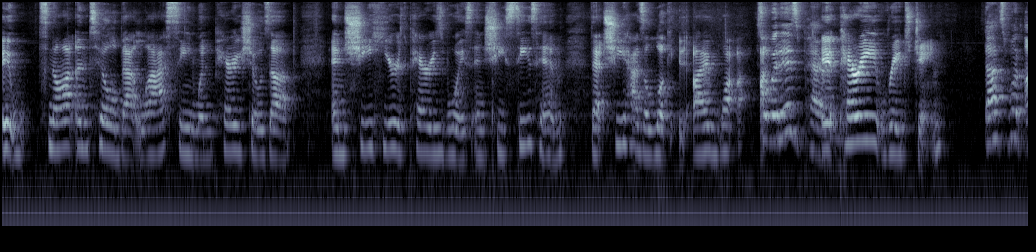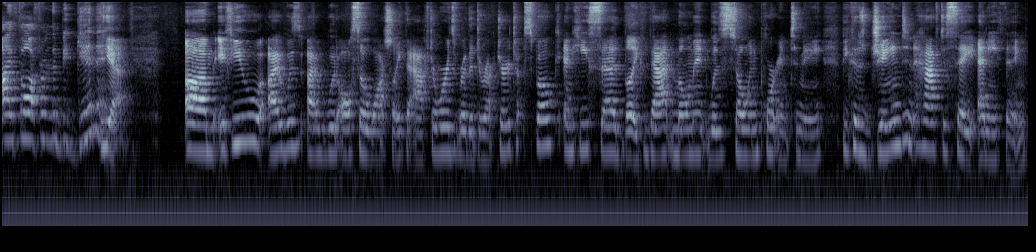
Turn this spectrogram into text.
it's not until that last scene when Perry shows up and she hears Perry's voice and she sees him that she has a look. I wa- so it is Perry. it, Perry raped Jane. That's what I thought from the beginning. Yeah. Um, if you, I was, I would also watch like the afterwards where the director t- spoke, and he said like that moment was so important to me because Jane didn't have to say anything.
